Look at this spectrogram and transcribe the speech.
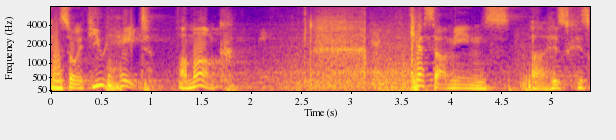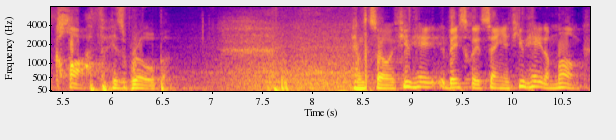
and so if you hate a monk, Kesa means uh, his his cloth, his robe. And so if you hate, basically it's saying if you hate a monk,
